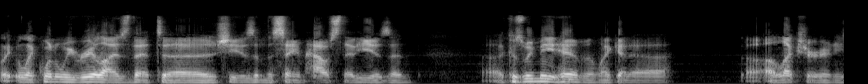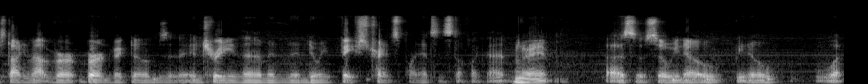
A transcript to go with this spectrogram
like like when we realize that uh, she is in the same house that he is in, because we meet him like at a a lecture and he's talking about ver- burn victims and, and treating them and, and doing face transplants and stuff like that. Right. Uh, so so we know you know what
